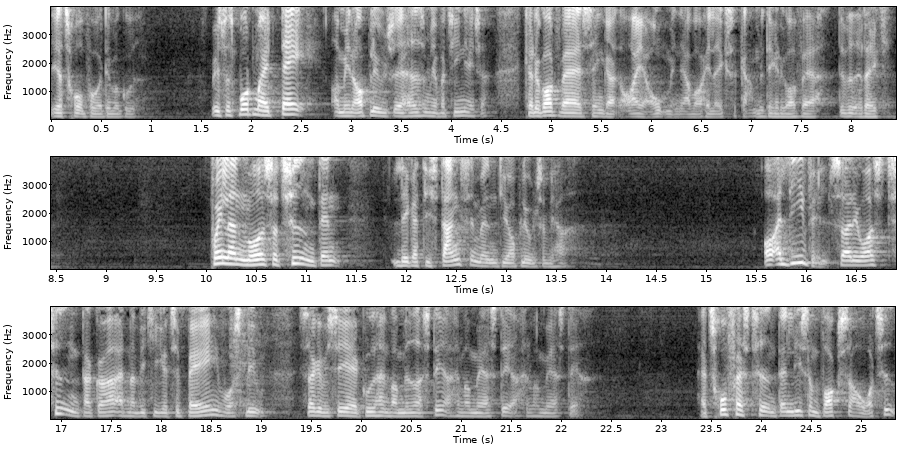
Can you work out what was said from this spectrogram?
Jeg tror på, at det var Gud. Hvis man spurgte mig i dag om en oplevelse, jeg havde, som jeg var teenager, kan det godt være, at jeg tænker, åh ja, men jeg var heller ikke så gammel. Det kan det godt være. Det ved jeg da ikke. På en eller anden måde, så tiden, den lægger distance mellem de oplevelser, vi har. Og alligevel, så er det jo også tiden, der gør, at når vi kigger tilbage i vores liv, så kan vi se, at Gud han var med os der, han var med os der, han var med os der. At trofastheden, den ligesom vokser over tid.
